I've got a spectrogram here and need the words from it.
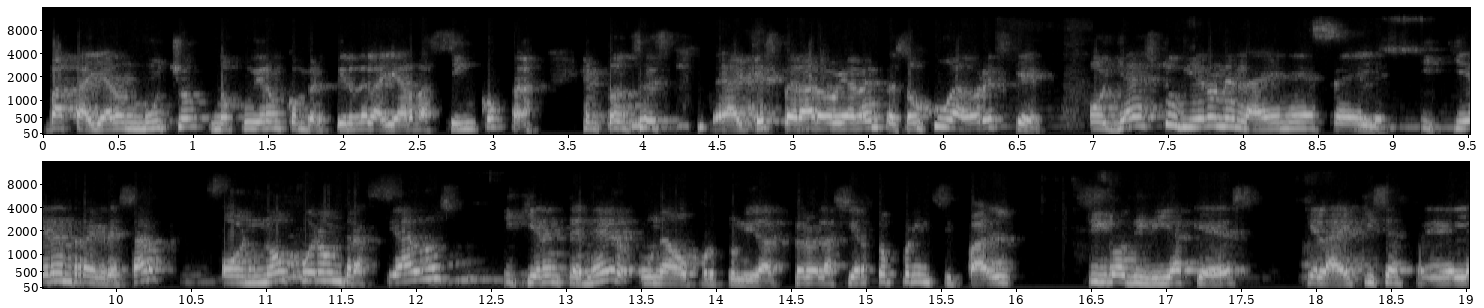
Batallaron mucho, no pudieron convertir de la yarda 5, entonces hay que esperar obviamente. Son jugadores que o ya estuvieron en la NFL y quieren regresar o no fueron drafteados y quieren tener una oportunidad. Pero el acierto principal sí lo diría que es que la XFL,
